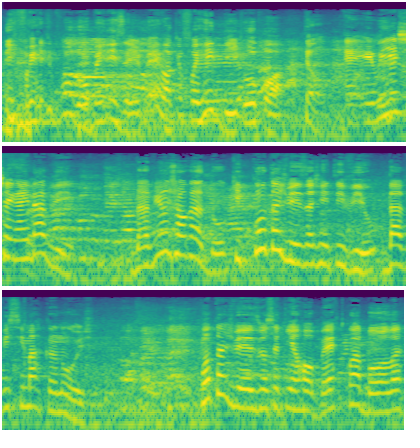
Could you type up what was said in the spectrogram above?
de frente pro gol, bem dizer. Meu irmão, que foi ridículo, pô. Então, é, eu ia chegar em Davi. Davi é um jogador que quantas vezes a gente viu Davi se marcando hoje? Quantas vezes você tinha Roberto com a bola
